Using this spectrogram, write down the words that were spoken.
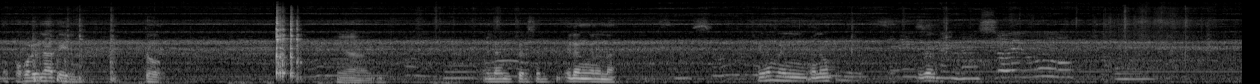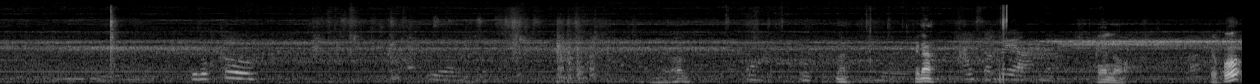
O, pakuluin natin. Ito. Yan. Ilang percent, ilang ano na? Ilang may ano? Ilang? Tulog ko. Yan. Na. Okay na. Ay, sorry ah. Ano? Okay po.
